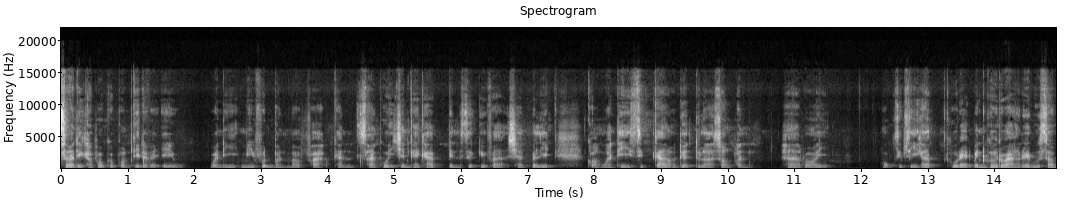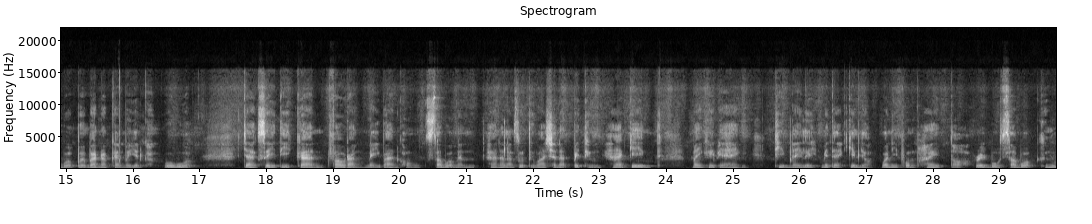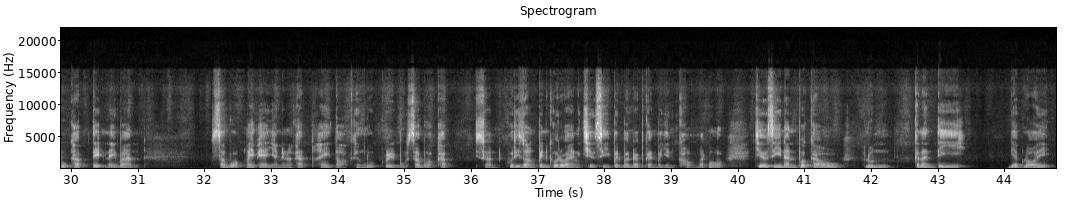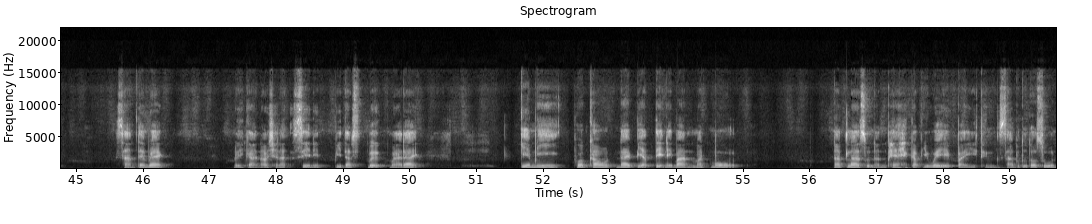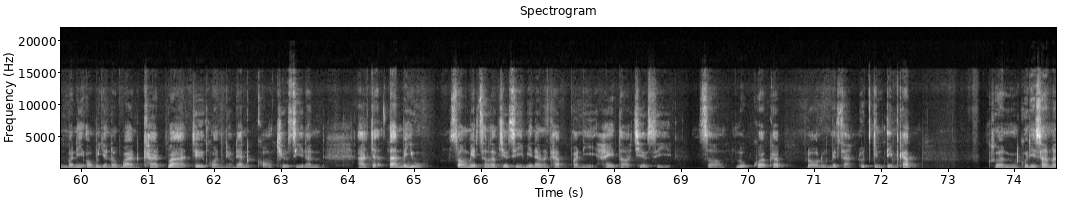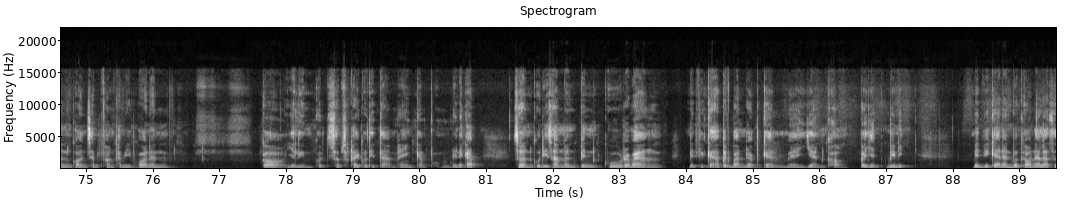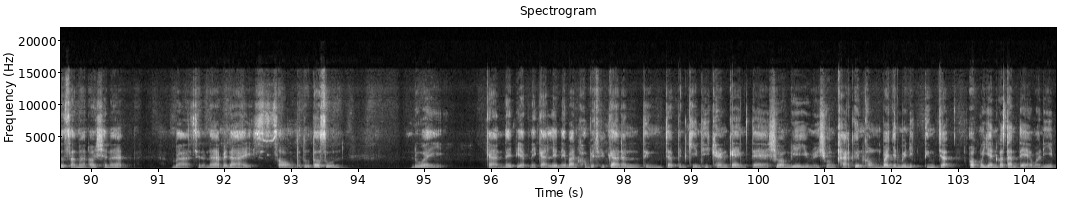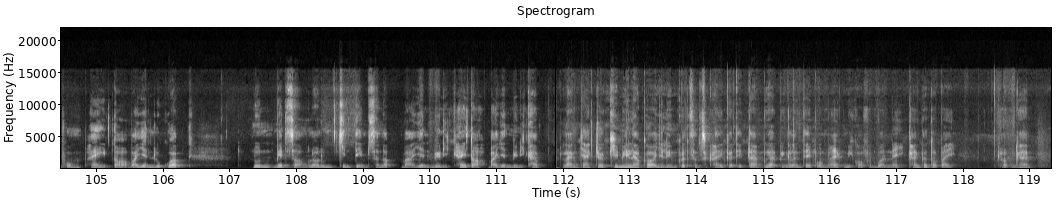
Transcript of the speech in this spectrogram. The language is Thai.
สวัสดีครับพบกับผมทีเดเอลวันนี้มีฟุตบอลมาฝากกันสามคู่อีกเช่นเคยครับ เป็นศึกยูฟ่าแชมเปี้ยนลีกของวันที่ 19 เดือนตุลา2564 ครับ คู่แรกเป็นคู่ระหว่างเรดบูลซาบวกเปิดบ้านรับการมาเยือนของวัวบวก จากสถิติการเฝ้ารังในบ้านของซาบวกนั้น 5นัดล่าสุดถือว่าชนะไปถึง 5 เกม ไม่เคยแพ้ให้ ทีมในเลยแม้แต่เกมเดียว วันนี้ผมให้ต่อ Red Bull ซาบวกครึ่งลูกครับ เตะในบ้านซาบวกไม่แพ้อย่างแน่นอนครับ ให้ต่อครึ่งลูก Red Bull ซาบวกครับ ส่วนคู่ที่ 2 เป็นคู่ระหว่างเชลซีเปิดบ้านรับการมาเยือนของมัดโมเชลซีนั้นพวกเขาลุ้นการันตีเรียบร้อย 3 แต้มแรก โดยการเอาชนะเซเนตปีตัสเบิร์กมาได้ เกมนี้พวกเขาได้เปรียบเตะในบ้านมัดโม นัดล่าสุดนั้นแพ้ให้กับยูเว่ไปถึง 3 ประตูต่อศูนย์วันนี้ออกมาเยือนนอกบ้านคาดว่าเจอความเหนียวแน่นของเชลซีนั้น อาจจะต้านไม่อยู่ 2 เม็ดสำหรับเชลซีมีแนวนะครับ วันนี้ให้ต่อเชลซี 2 ลูกควบครับรอลุ้นเม็ดสามลุ้นกินเต็มครับ ส่วนคู่ที่ 3 นั้นก่อนจะฟังคำวิเคราะห์นั้น ก็อย่าลืมกด subscribe กดติดตามให้กับผมด้วยนะครับ ส่วนคู่ที่ 3 นั้นเป็นคู่ระหว่าง เบนฟิก้าเปิดบ้านรับการมาเยือนของไบเยนมิวนิกเบนฟิก้านั้นพวกเขานัดล่าสุดสามารถเอาชนะบาร์เซโลนาไปได้ 2 ประตูต่อศูนย์ด้วยการได้เปรียบในการเล่นในบ้านของเบนฟิก้านั้นถึงจะเป็นทีมที่แข็งแกร่งแต่ช่วงนี้อยู่ในช่วงขาขึ้นของไบเยนมิวนิกถึงจะออกมาเยือนก็ตามแต่วันนี้ผมให้ต่อไบเยนลูกควบลุ้นเม็ดสองรอลุ้นกินเต็มสำหรับไบเยนมิวนิกให้ต่อไบเยนมิวนิกครับ หลังจากจบคลิปนี้แล้วก็อย่าลืมกด subscribe กดติดตามเพื่อเป็นกำลังใจผมหมายมีข้อฟุตบอลในครั้งต่อไป ขอบคุณครับ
